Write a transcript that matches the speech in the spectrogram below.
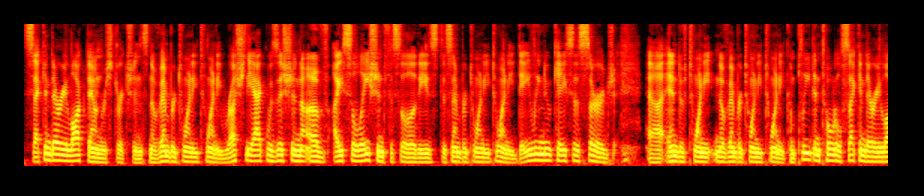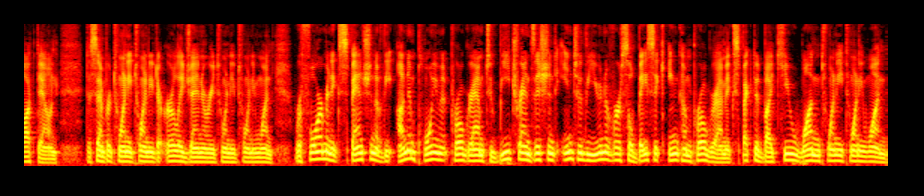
Secondary lockdown restrictions, November 2020. Rush the acquisition of isolation facilities, December 2020. Daily new cases surge, uh, end of 20, November 2020. Complete and total secondary lockdown, December 2020 to early January 2021. Reform and expansion of the unemployment program to be transitioned into the universal basic income program program expected by Q1 2021.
